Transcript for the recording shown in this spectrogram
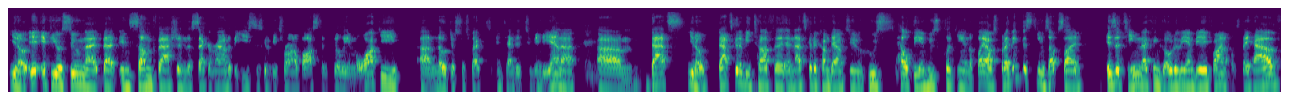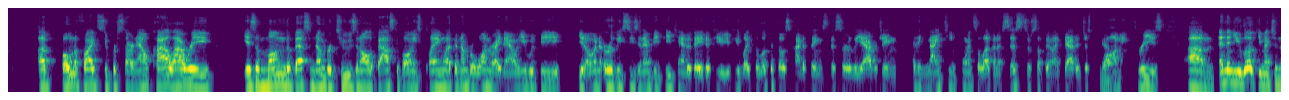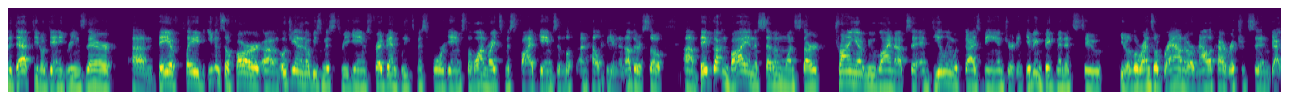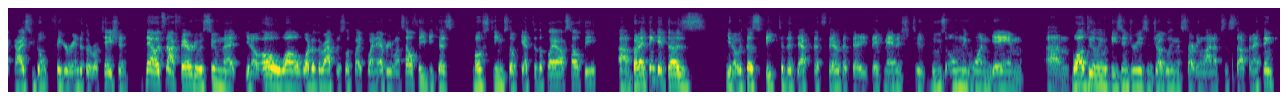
you know, if you assume that that in some fashion the second round of the East is going to be Toronto, Boston, Philly, and Milwaukee, um, no disrespect intended to Indiana. Um, that's you know that's going to be tough, and that's going to come down to who's healthy and who's clicking in the playoffs. But I think this team's upside is a team that can go to the NBA Finals. They have a bona fide superstar now. Kyle Lowry is among the best number twos in all of basketball. He's playing like a number one right now. He would be you know an early season MVP candidate if you if you like to look at those kind of things this early, averaging I think 19 points, 11 assists or something like that, and just yeah. bombing threes. Um, and then you look, you mentioned the depth. You know, Danny Green's there. Um, they have played even so far. Um, OG Anunoby's missed three games. Fred Van VanVleet's missed four games. DeLon Wright's missed five games and looked unhealthy in another. So um, they've gotten by in a seven-one start, trying out new lineups and dealing with guys being injured and giving big minutes to you know Lorenzo Brown or Malachi Richardson, guys who don't figure into the rotation. Now it's not fair to assume that you know oh well what do the Raptors look like when everyone's healthy because most teams don't get to the playoffs healthy. Uh, but I think it does you know, it does speak to the depth that's there that they they've managed to lose only one game um, while dealing with these injuries and juggling the starting lineups and stuff. And I think,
